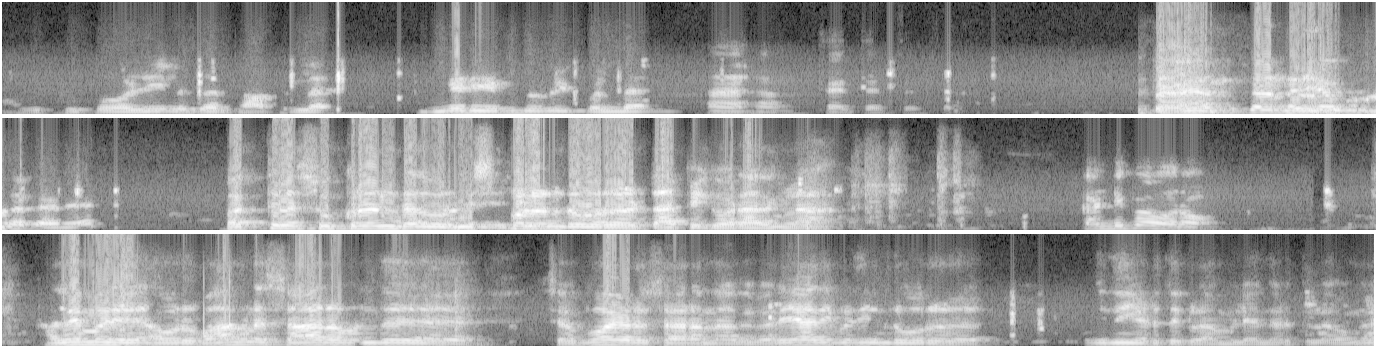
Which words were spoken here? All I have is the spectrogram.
அதுக்கு இப்போ வழி இல்லை சார். காசு இல்ல. முன்னாடி இருந்தது இப்ப இல்ல. ஆஹா, சரி சரி சரி சுத்தம் நிறைய கொடுத்தாரு பத்துல சுக்கிரன்றது ஒரு நிஸ்பலன்ற ஒரு டாபிக் வராதுங்களா? கண்டிப்பா வரும். அதே மாதிரி அவர் வாங்கின சாரம் வந்து செவ்வாயோட சாரம் தான் அது விரையாதிபதின்ற ஒரு இதையும் எடுத்துக்கலாம் இல்லையா அந்த இடத்துல அவங்க?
